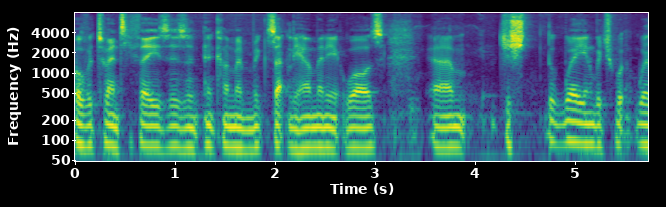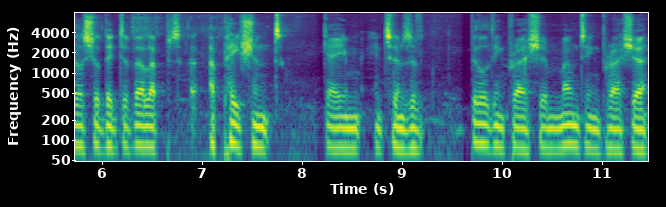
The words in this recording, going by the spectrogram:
Over 20 phases, and I can't remember exactly how many it was. Um, just the way in which Wales should they developed a patient game in terms of building pressure, mounting pressure,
